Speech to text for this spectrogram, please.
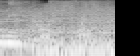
me.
